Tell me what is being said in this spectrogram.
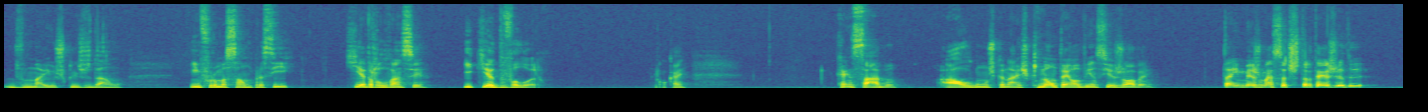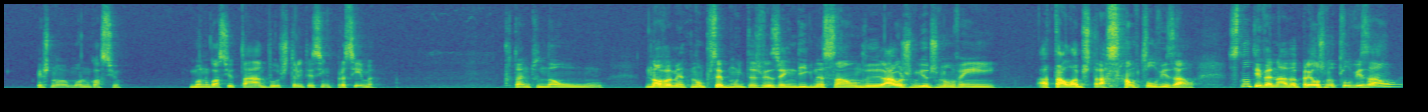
de meios que lhes dão informação para si que é de relevância e que é de valor. Ok? Quem sabe, há alguns canais que não têm audiência jovem, têm mesmo essa estratégia de este não é o meu negócio. O meu negócio está dos 35 para cima. Portanto, não, novamente, não percebo muitas vezes a indignação de ah, os miúdos não veem a tal abstração de televisão. Se não tiver nada para eles na televisão,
